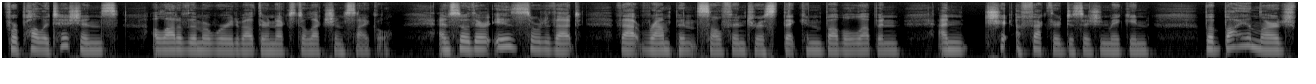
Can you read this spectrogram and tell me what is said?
for politicians a lot of them are worried about their next election cycle and so there is sort of that that rampant self-interest that can bubble up and and ch- affect their decision making. But by and large,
